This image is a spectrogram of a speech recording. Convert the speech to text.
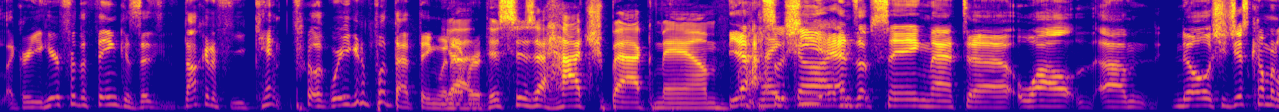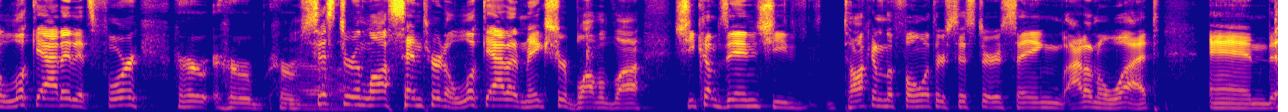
like, are you here for the thing? Because it's not going to. You can't. Like, where are you going to put that thing? Whatever. Yeah, this is a hatchback, ma'am. Yeah, Oh my so she ends up saying that uh, while um, no, she's just coming to look at it. It's for her her her sister-in-law sent her to look at it, make sure blah blah blah. She comes in, she's talking on the phone with her sister, saying I don't know what. And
